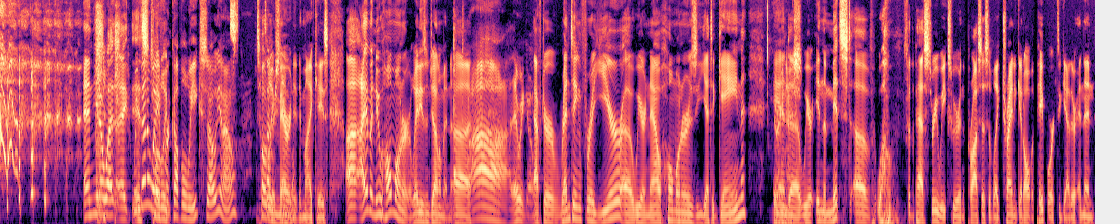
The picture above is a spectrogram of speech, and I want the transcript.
and you know what? I, We've been away totally for a couple weeks, so you know. totally merited in my case. Uh, I am a new homeowner, ladies and gentlemen. Uh, ah, there we go. after renting for a year, uh, we are now homeowners yet again. Very and nice. uh, we are in the midst of, well, for the past three weeks, we were in the process of like trying to get all the paperwork together and then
